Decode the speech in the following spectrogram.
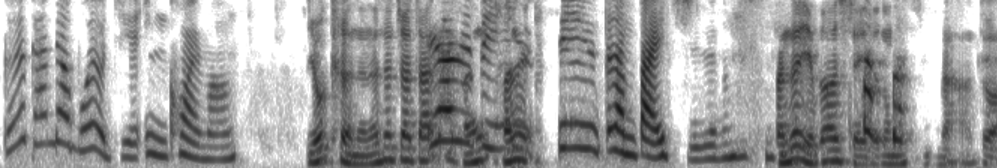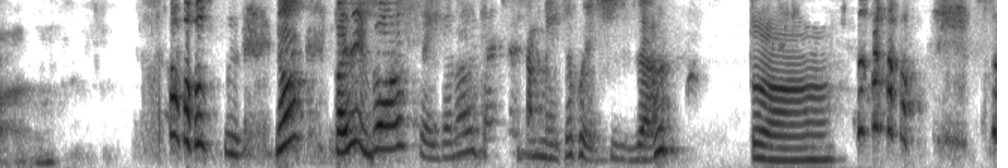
可是干掉不会有结硬块吗？有可能啊，就加加，反正毕竟蛋白质的东西，反正也不知道谁的东西吧，对吧？笑死！然后反正也不知道谁的，然后干脆当没这回事这样。对啊，笑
